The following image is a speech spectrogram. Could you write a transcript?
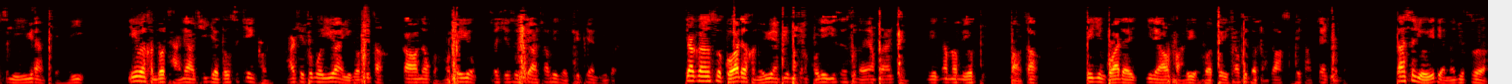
知名医院便宜，因为很多材料器械都是进口的，而且中国医院有个非常高昂的广告费用，这些是需要消费者去辨别的。第二个呢是国外的很多医院并不像国内医生说的那样不安全，没有那么没有保障，毕竟国外的医疗法律和对消费者保障是非常健全的。但是有一点呢，就是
